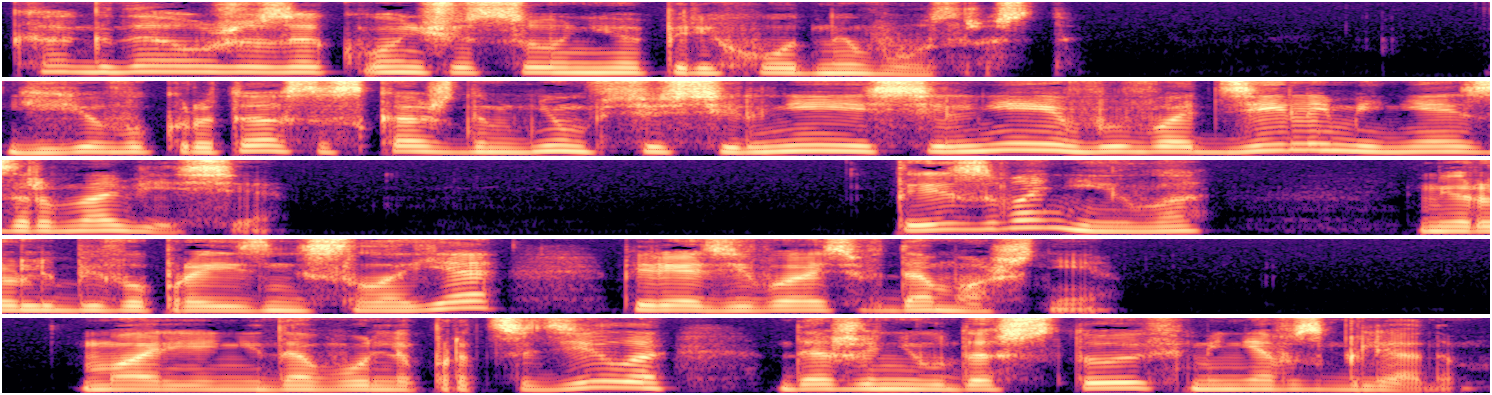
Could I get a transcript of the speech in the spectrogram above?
Когда уже закончится у нее переходный возраст? Ее выкрутасы с каждым днем все сильнее и сильнее выводили меня из равновесия. «Ты звонила», — миролюбиво произнесла я, переодеваясь в домашнее. Марья недовольно процедила, даже не удостоив меня взглядом.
